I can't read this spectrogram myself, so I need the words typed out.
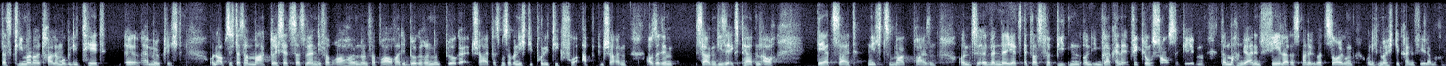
das klimaneutrale Mobilität äh, ermöglicht. Und ob sich das am Markt durchsetzt, das werden die Verbraucherinnen und Verbraucher, die Bürgerinnen und Bürger entscheiden. Das muss aber nicht die Politik vorab entscheiden. Außerdem sagen diese Experten auch, derzeit nicht zu Marktpreisen. Und äh, wenn wir jetzt etwas verbieten und ihm gar keine Entwicklungschance geben, dann machen wir einen Fehler. Das ist meine Überzeugung und ich möchte keine Fehler machen.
